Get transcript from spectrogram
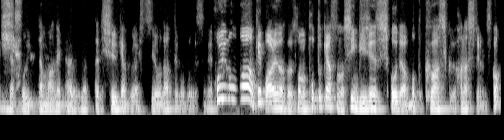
じゃあそういったマネタイズだったり集客が必要だってことですね。こういうのは結構あれなんですかそのポッドキャストの新ビジネス思考ではもっと詳しく話してるんですか？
